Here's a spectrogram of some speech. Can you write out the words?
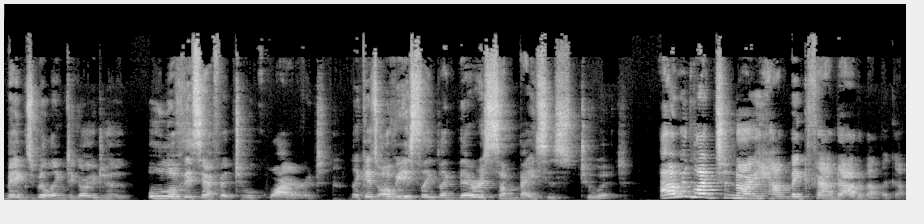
Meg's willing to go to all of this effort to acquire it. Like it's obviously like there is some basis to it. I would like to know how Meg found out about the gun.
